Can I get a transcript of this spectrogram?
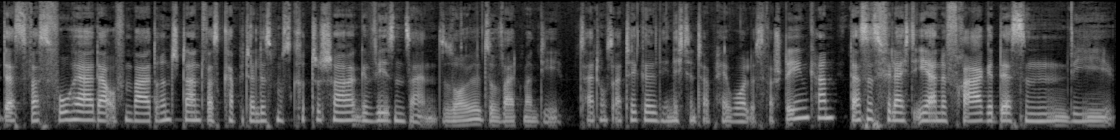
das, was vorher da offenbar drin stand, was kapitalismuskritischer gewesen sein soll, soweit man die Zeitungsartikel, die nicht hinter Paywall ist, verstehen kann. Das ist vielleicht eher eine Frage dessen, wie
